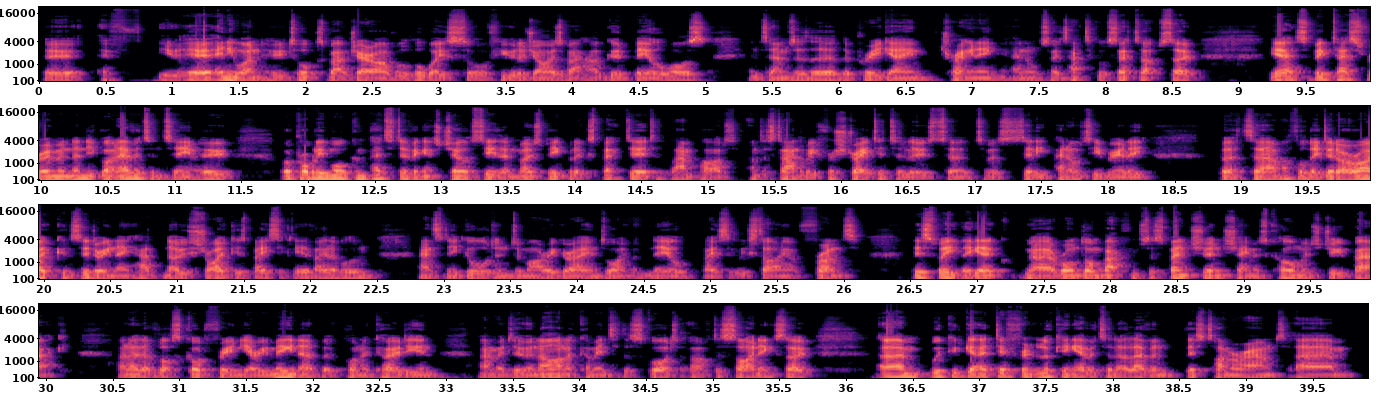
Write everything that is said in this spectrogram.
who, if you hear anyone who talks about Gerrard will always sort of eulogise about how good Beale was in terms of the, the pre-game training and also tactical setup. So yeah, it's a big test for him. And then you've got an Everton team who were probably more competitive against Chelsea than most people expected. Lampard, understandably frustrated to lose to, to a silly penalty, really. But um, I thought they did all right considering they had no strikers basically available, and Anthony Gordon, Demarai Gray, and Dwight McNeil basically starting up front. This week they get uh, Rondon back from suspension. Seamus Coleman's due back. I know they've lost Godfrey and Yerry Mina, but Conor Coady and Amadou Onana come into the squad after signing. So um, we could get a different looking Everton 11 this time around. Um,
